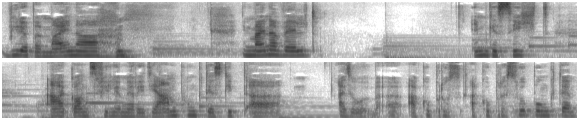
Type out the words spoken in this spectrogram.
wieder bei meiner, in meiner Welt, im Gesicht auch ganz viele Meridianpunkte. Es gibt auch also äh, Akupressurpunkte.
